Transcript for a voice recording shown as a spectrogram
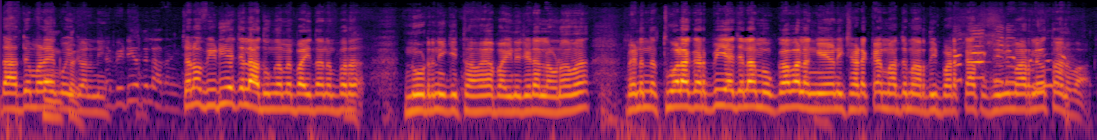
ਦੱਸ ਦਿਓ ਮੜਾ ਕੋਈ ਗੱਲ ਨਹੀਂ। ਚਲੋ ਵੀਡੀਓ ਚ ਲਾ ਦੂੰਗਾ ਮੈਂ ਬਾਈ ਦਾ ਨੰਬਰ। ਨੋਟ ਨਹੀਂ ਕੀਤਾ ਹੋਇਆ ਬਾਈ ਨੇ ਜਿਹੜਾ ਲਾਉਣਾ ਵਾ। ਪਿੰਡ ਨੱਥੂ ਵਾਲਾ ਗਰਬੀ ਆ ਜ਼ਿਲ੍ਹਾ ਮੋਗਾ ਵਾ ਲੰਗਿਆਂ ਵਾਲੀ ਸੜਕ ਹੈ ਮੱਧ ਮਾਰਦੀ ਬੜਕਾ ਤੁਸੀਂ ਵੀ ਮਾਰ ਲਿਓ ਧੰਨਵਾਦ।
